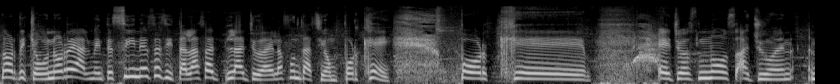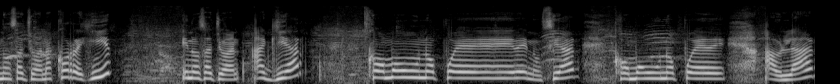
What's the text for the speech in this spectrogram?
Mejor dicho, uno realmente sí necesita la, la ayuda de la fundación. ¿Por qué? Porque ellos nos ayudan, nos ayudan a corregir y nos ayudan a guiar cómo uno puede denunciar, cómo uno puede hablar,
